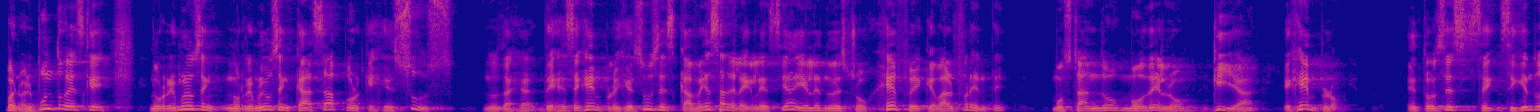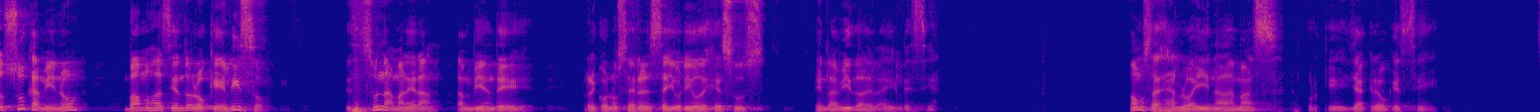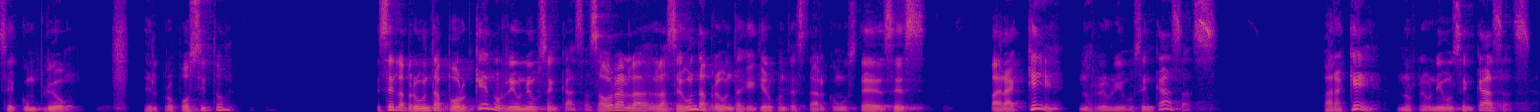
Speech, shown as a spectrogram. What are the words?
Bueno, el punto es que nos reunimos en, nos reunimos en casa porque Jesús nos deja, deja, ese ejemplo. Y Jesús es cabeza de la iglesia y Él es nuestro jefe que va al frente mostrando modelo, guía, ejemplo. Entonces, siguiendo su camino, vamos haciendo lo que Él hizo. Esa es una manera también de reconocer el señorío de Jesús en la vida de la iglesia. Vamos a dejarlo ahí nada más, porque ya creo que se se cumplió el propósito? Esa es la pregunta, ¿por qué nos reunimos en casas? Ahora la, segunda pregunta que quiero contestar con ustedes es, ¿para qué nos reunimos en casas? ¿Para qué nos reunimos en casas?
